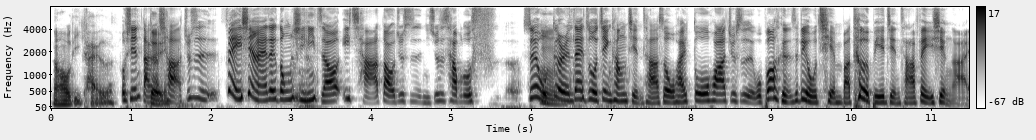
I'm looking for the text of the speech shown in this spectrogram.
然后离开了。我先打个岔，就是肺腺癌这个东西，你只要一查到，就是你就是差不多死了。所以我个人在做健康检查的时候，我还多花就是我不知道可能是六千吧，特别检查肺腺癌。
